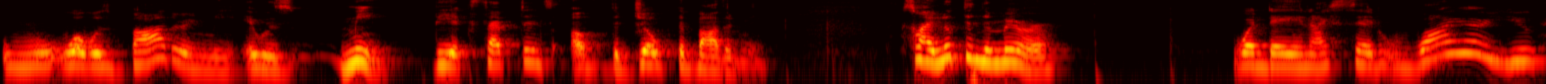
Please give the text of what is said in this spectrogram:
What was bothering me, it was me, the acceptance of the joke that bothered me. So I looked in the mirror one day and I said, Why are you?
